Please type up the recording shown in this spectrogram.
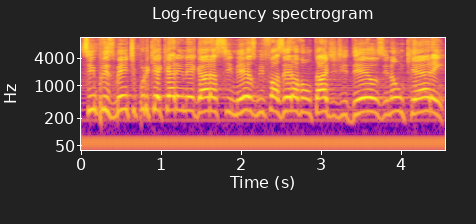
simplesmente porque querem negar a si mesmo e fazer a vontade de Deus e não querem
